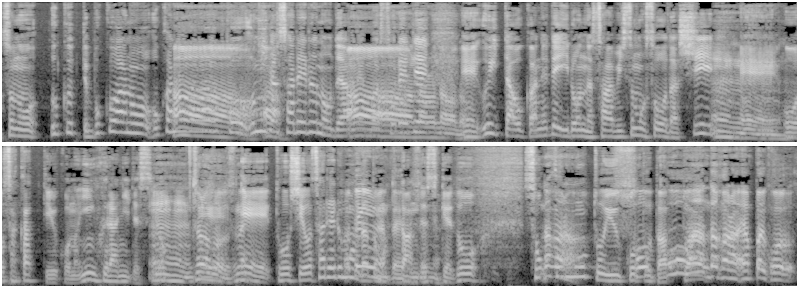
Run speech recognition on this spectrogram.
その、浮くって、僕はあの、お金がこう、生み出されるのであれあば、あそれでえー浮いたお金でいろんなサービスもそうだし、んうんうん。えー大阪っていうこのインフラにですよ。うね。投資をされるもんだと思ったんですけど、そだから、こもということだそこは、と、だからやっぱりこう、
